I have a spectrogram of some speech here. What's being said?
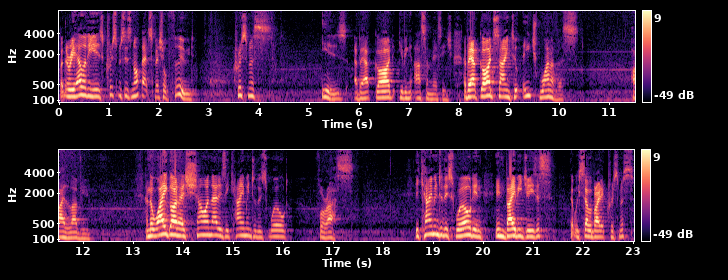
But the reality is, Christmas is not that special food. Christmas is about God giving us a message, about God saying to each one of us, I love you. And the way God has shown that is He came into this world for us. He came into this world in, in baby Jesus that we celebrate at Christmas.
